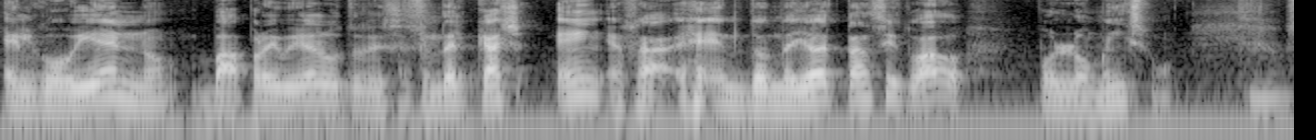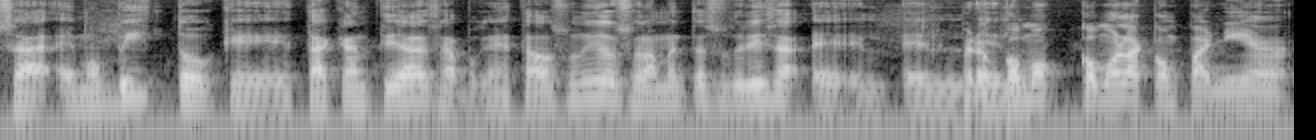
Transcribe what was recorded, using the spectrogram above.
el gobierno va a prohibir la utilización del cash en, o sea, en donde ellos están situados, por lo mismo. O sea, hemos visto que esta cantidad, o sea, porque en Estados Unidos solamente se utiliza el... el Pero ¿cómo, ¿cómo la compañía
